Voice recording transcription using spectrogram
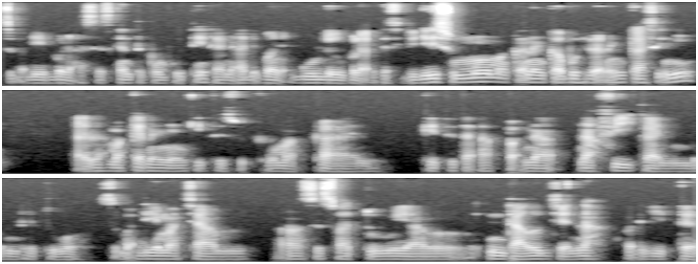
sebab dia berasaskan tepung putih dan ada banyak gula pula kat situ. Jadi semua makanan karbohidrat ringkas ini adalah makanan yang kita suka makan. Kita tak dapat nak nafikan benda tu sebab dia macam uh, sesuatu yang indulgent lah kepada kita.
